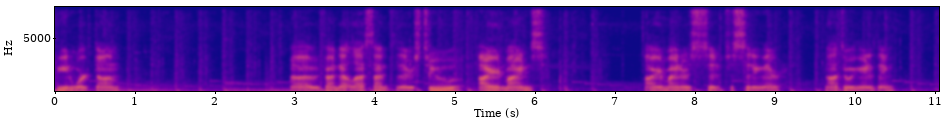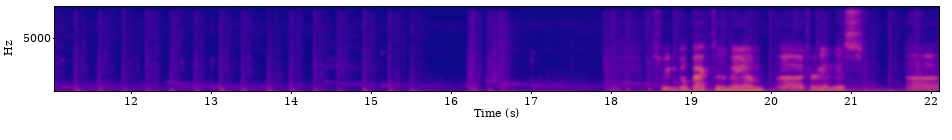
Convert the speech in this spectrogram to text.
being worked on. Uh, we found out last time there's two iron mines, iron miners sit, just sitting there, not doing anything. So we're gonna go back to the MAM, uh, turn in this uh,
